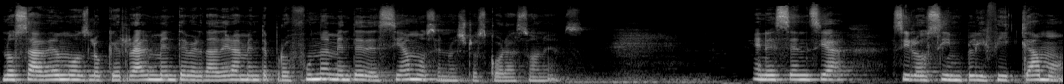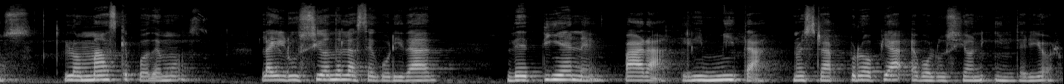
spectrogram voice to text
no sabemos lo que realmente, verdaderamente, profundamente deseamos en nuestros corazones. En esencia, si lo simplificamos lo más que podemos, la ilusión de la seguridad detiene, para, limita nuestra propia evolución interior.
